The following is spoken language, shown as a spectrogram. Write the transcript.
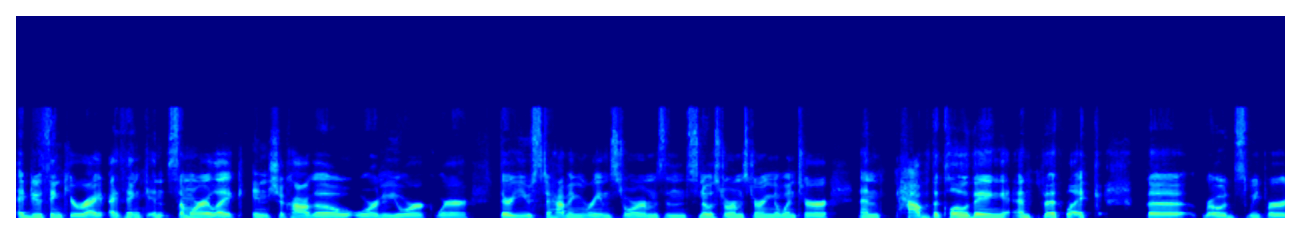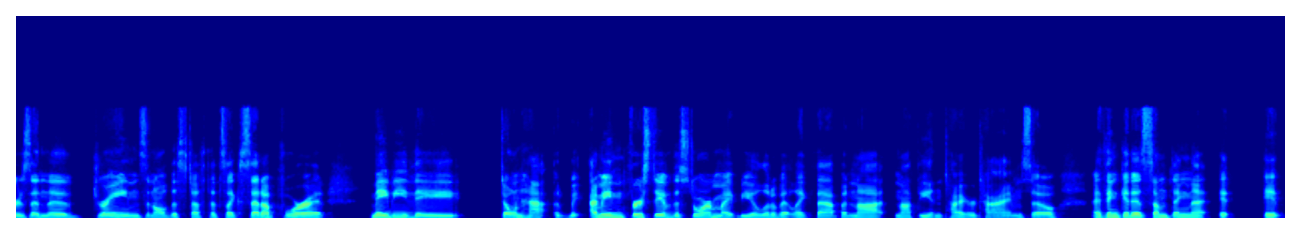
i do think you're right. I think in somewhere like in chicago or new york where they're used to having rainstorms and snowstorms during the winter and have the clothing and the like the road sweepers and the drains and all this stuff that's like set up for it maybe they don't have uh, i mean first day of the storm might be a little bit like that but not not the entire time. So i think it is something that it it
